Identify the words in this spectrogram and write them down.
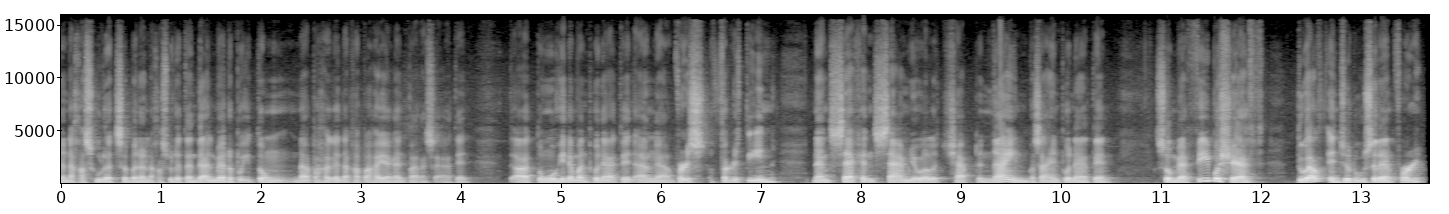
na nakasulat sa banal na kasulatan dahil meron po itong napakagandang kapahayagan para sa atin. Uh, tunguhin naman po natin ang uh, verse 13 ng 2 Samuel chapter 9. Basahin po natin. So Mephibosheth dwelt in Jerusalem for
